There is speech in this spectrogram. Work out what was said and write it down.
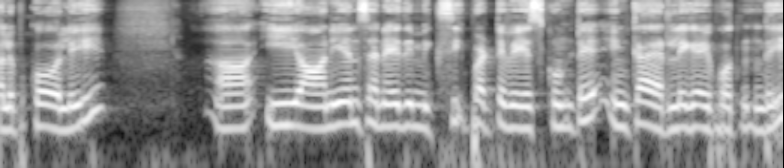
కలుపుకోవాలి. ఈ ఆనియన్స్ అనేది మిక్సీ పట్టి వేసుకుంటే ఇంకా ఎర్లీగా అయిపోతుంది.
